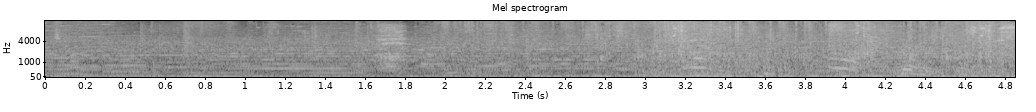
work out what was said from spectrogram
time.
